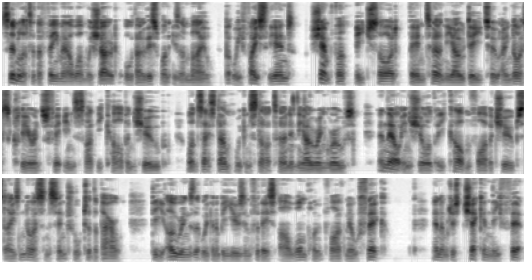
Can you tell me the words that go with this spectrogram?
Similar to the female one we showed, although this one is a male. But we face the end, chamfer each side, then turn the OD to a nice clearance fit inside the carbon tube. Once that's done we can start turning the O-ring grooves and they'll ensure that the carbon fibre tube stays nice and central to the barrel. The O-rings that we're going to be using for this are 1.5mm thick, and I'm just checking the fit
